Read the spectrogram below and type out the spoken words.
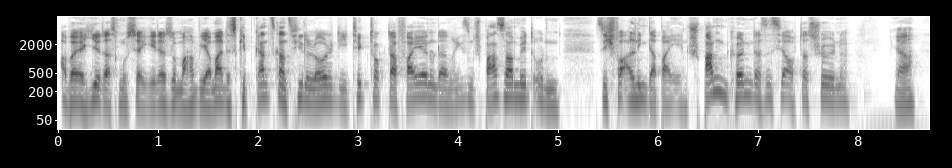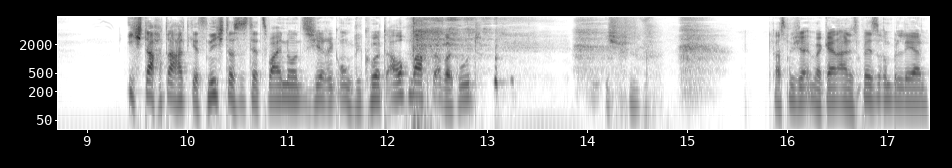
aber hier, das muss ja jeder so machen, wie er meint. Es gibt ganz, ganz viele Leute, die TikTok da feiern und dann riesen Spaß damit und sich vor allen Dingen dabei entspannen können. Das ist ja auch das Schöne, ja. Ich dachte halt jetzt nicht, dass es der 92-jährige Onkel Kurt auch macht, aber gut. Ich lass mich ja immer gern eines Besseren belehren.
